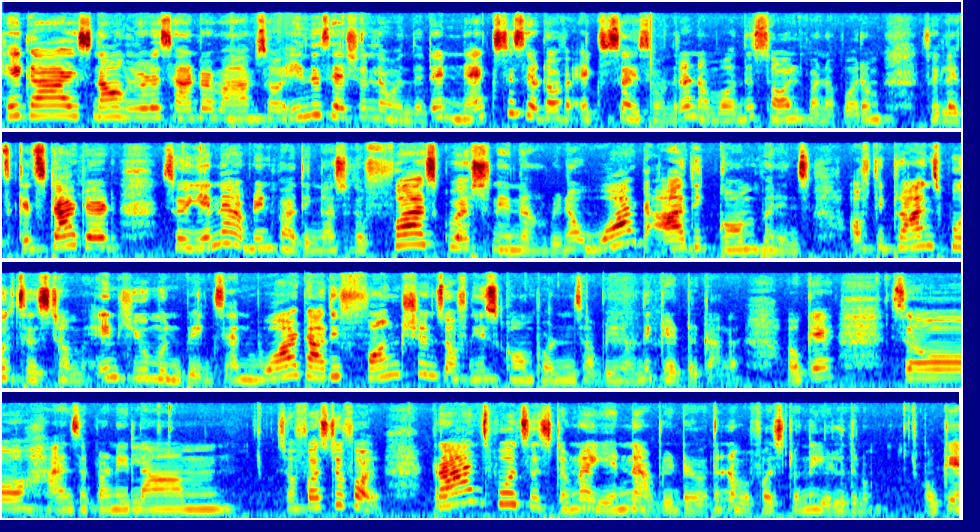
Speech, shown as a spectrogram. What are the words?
ஹே காய்ஸ் நான் உங்களோட சாண்ட்ரா மேம் ஸோ இந்த செஷனில் வந்துட்டு நெக்ஸ்ட் செட் ஆஃப் எக்ஸசைஸ் வந்துட்டு நம்ம வந்து சால்வ் பண்ண போகிறோம் so let's get started so என்ன அப்படின்னு பார்த்தீங்கன்னா ஸோ த ஃபர்ஸ்ட் கொஸ்டின் என்ன அப்படின்னா what are the components of the transport system in human beings and what are the functions of these components அப்படின்னு வந்து கேட்டிருக்காங்க. ஓகே ஸோ ஆன்சர் பண்ணிடலாம். So first of all transport சிஸ்டம்னா என்ன அப்படின்றத வந்து நம்ம ஃபர்ஸ்ட் வந்து எழுதணும். ஓகே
